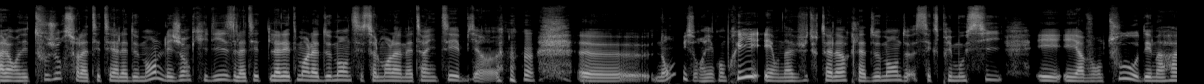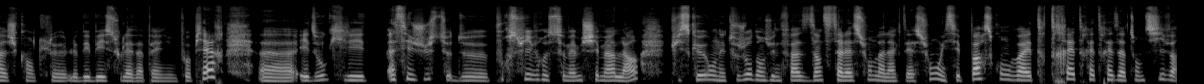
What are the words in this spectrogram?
Alors, on est toujours sur la tétée à la demande. Les gens qui disent l'allaitement à la demande, c'est seulement la maternité, eh bien, euh, non, ils n'ont rien compris. Et on a vu tout à l'heure que la demande s'exprime aussi et, et, avant tout au démarrage quand le, le, bébé soulève à peine une paupière. Euh, et donc, il est assez juste de poursuivre ce même schéma-là, puisqu'on est toujours dans une phase d'installation de la lactation, et c'est parce qu'on va être très très très attentive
